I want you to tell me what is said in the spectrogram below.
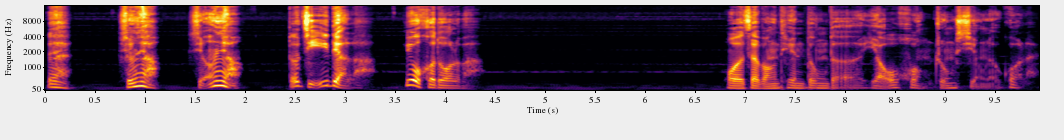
哎，醒醒，醒醒，都几点了？又喝多了吧？我在王天东的摇晃中醒了过来。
